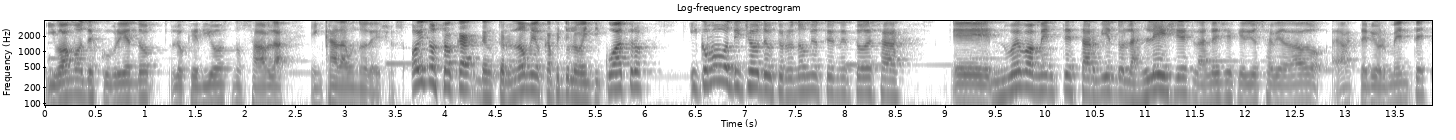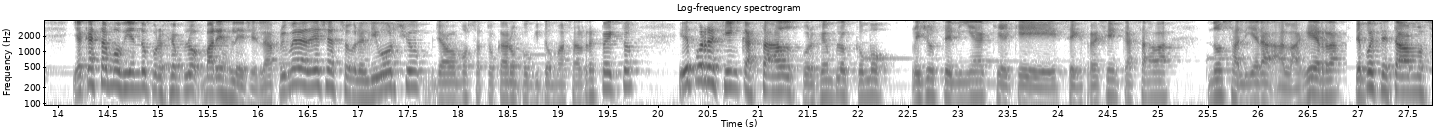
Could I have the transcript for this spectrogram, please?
y vamos descubriendo lo que Dios nos habla en cada uno de ellos. Hoy nos toca Deuteronomio capítulo 24 y como hemos dicho, Deuteronomio tiene toda esa... Eh, nuevamente estar viendo las leyes, las leyes que Dios había dado anteriormente. Y acá estamos viendo, por ejemplo, varias leyes. La primera de ellas sobre el divorcio, ya vamos a tocar un poquito más al respecto. Y después recién casados, por ejemplo, como ellos tenían que el que se recién casaba no saliera a la guerra. Después, estábamos,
